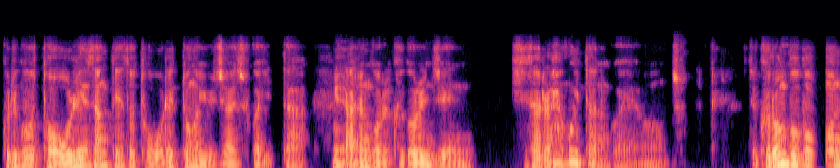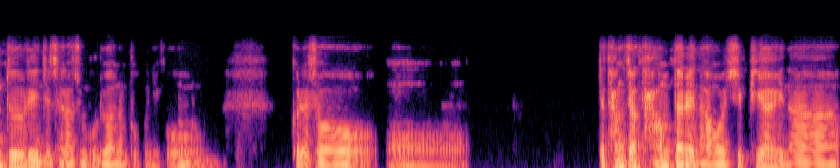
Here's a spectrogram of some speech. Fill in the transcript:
그리고 더 올린 상태에서 더 오랫동안 유지할 수가 예, 있다라는 거를 그걸 이제 시사를 하고 음, 있다는 거예요. 이제 그런 부분들이 이제 제가 좀 우려하는 부분이고 음, 그래서 어 당장 다음 달에 나올 CPI나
